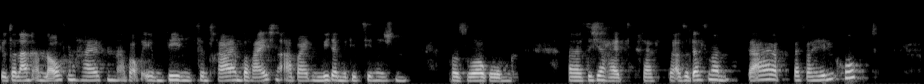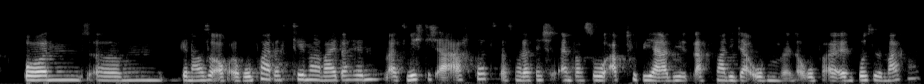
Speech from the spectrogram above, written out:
die unser Land am Laufen halten, aber auch eben die in zentralen Bereichen arbeiten, wie der medizinischen Versorgung, äh, Sicherheitskräfte. Also dass man da besser hinguckt und ähm, genauso auch Europa das Thema weiterhin als wichtig erachtet, dass man das nicht einfach so abtut, wie ja, die, lass mal die da oben in Europa, in Brüssel machen,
